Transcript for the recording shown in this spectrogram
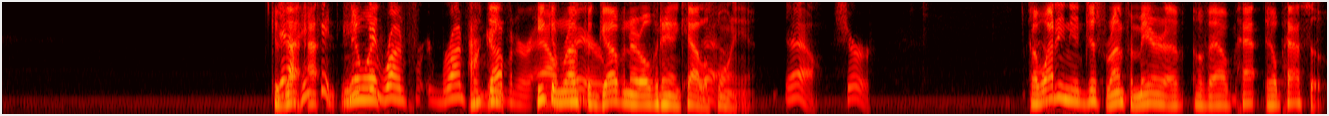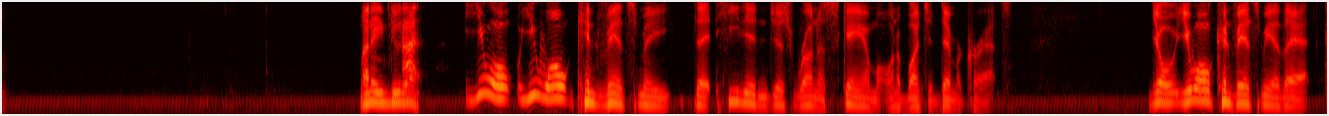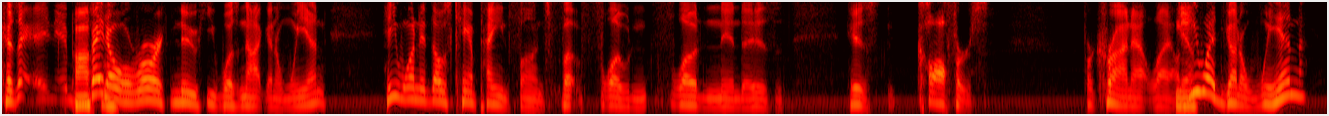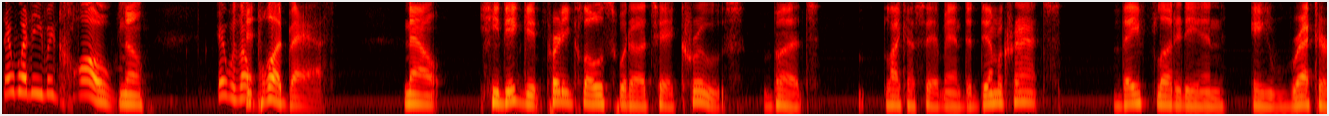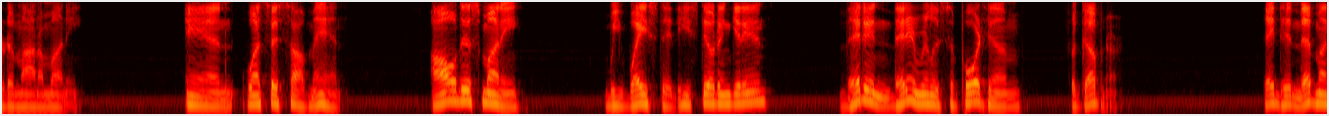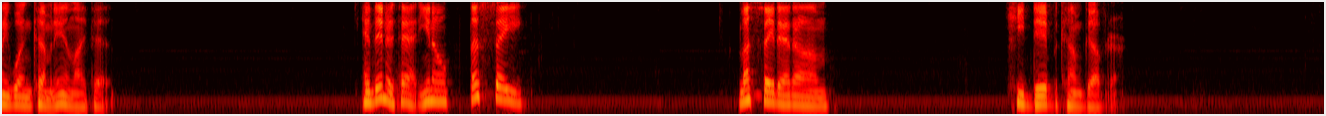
Yeah, I, he I- could you he could run for run for governor. He can run there. for governor over there in California. Yeah, sure. But why didn't you just run for mayor of, of El, pa- El Paso? Why didn't you do that? You won't you won't convince me that he didn't just run a scam on a bunch of Democrats. You you won't convince me of that because eh, eh, eh, Beto O'Rourke knew he was not going to win. He wanted those campaign funds fo- floating floating into his his coffers for crying out loud. Yeah. He wasn't going to win. They wasn't even close. no. it was a bloodbath. Now he did get pretty close with uh, Ted Cruz, but like I said, man, the Democrats they flooded in a record amount of money, and once they saw, man, all this money we wasted, he still didn't get in. They didn't. They didn't really support him for governor. They didn't. That money wasn't coming in like that. And then at that, you know, let's say let's say that um he did become governor.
